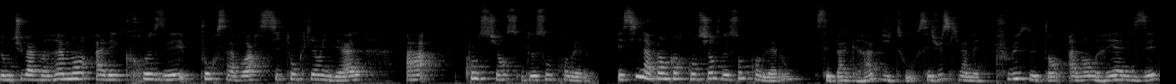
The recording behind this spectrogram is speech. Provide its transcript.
Donc, tu vas vraiment aller creuser pour savoir si ton client idéal a conscience de son problème. Et s'il n'a pas encore conscience de son problème, c'est pas grave du tout, c'est juste qu'il va mettre plus de temps avant de réaliser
